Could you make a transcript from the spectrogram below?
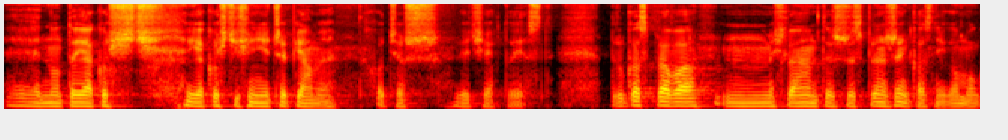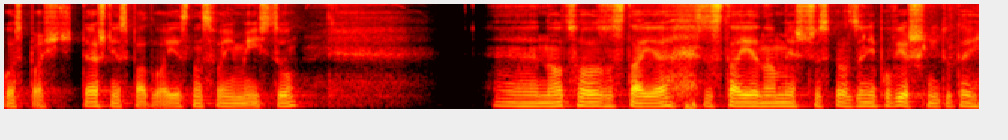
e, no to jakość, jakości się nie czepiamy, chociaż wiecie jak to jest. Druga sprawa, mm, myślałem też, że sprężynka z niego mogła spaść. Też nie spadła, jest na swoim miejscu. E, No co zostaje? Zostaje nam jeszcze sprawdzenie powierzchni. Tutaj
